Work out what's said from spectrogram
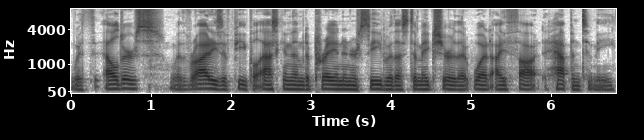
with elders, with varieties of people, asking them to pray and intercede with us to make sure that what I thought happened to me,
